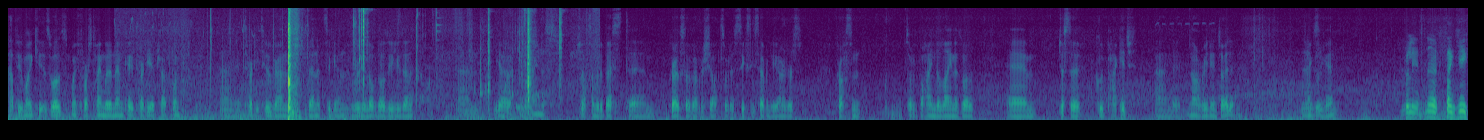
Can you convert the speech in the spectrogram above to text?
happy with my kit as well. It's my first time with an MK38 trap one. Uh, 32 gram Zeniths again. Really love those Eley Zenith. And yeah, shot some of the best um, grouse I've ever shot, sort of 60, 70 yarders, crossing sort of behind the line as well. Um, just a good package, and uh, no, I really enjoyed it. Very Thanks good. again. Brilliant. No, thank you.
